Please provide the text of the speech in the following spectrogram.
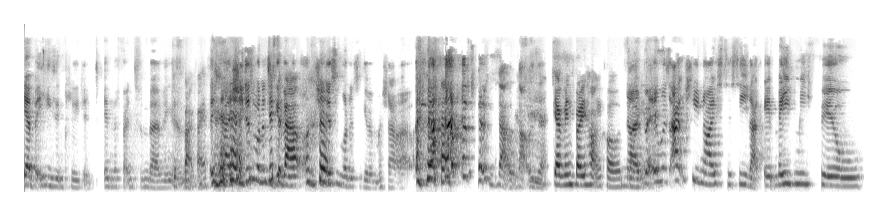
yeah, but he's included in the friends from Birmingham. Just about guys. she just wanted to just give about. Him, she just wanted to give him a shout out. that, that was it. Gavin's very hot and cold. No, so, but it was actually nice to see. Like it made me feel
